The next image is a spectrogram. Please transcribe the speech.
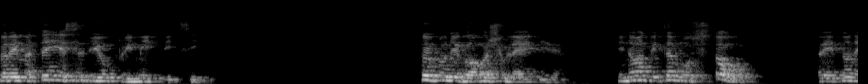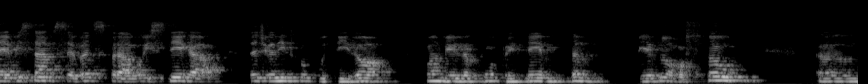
Torej, Matej je sedel pri mitnici. To je bilo njegovo življenje. In on bi tam ostal, verjetno ne bi sam se ven spravil iz tega, da ga ni tako motilo, on bi lahko pri tem tam vedno ostal. Um,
